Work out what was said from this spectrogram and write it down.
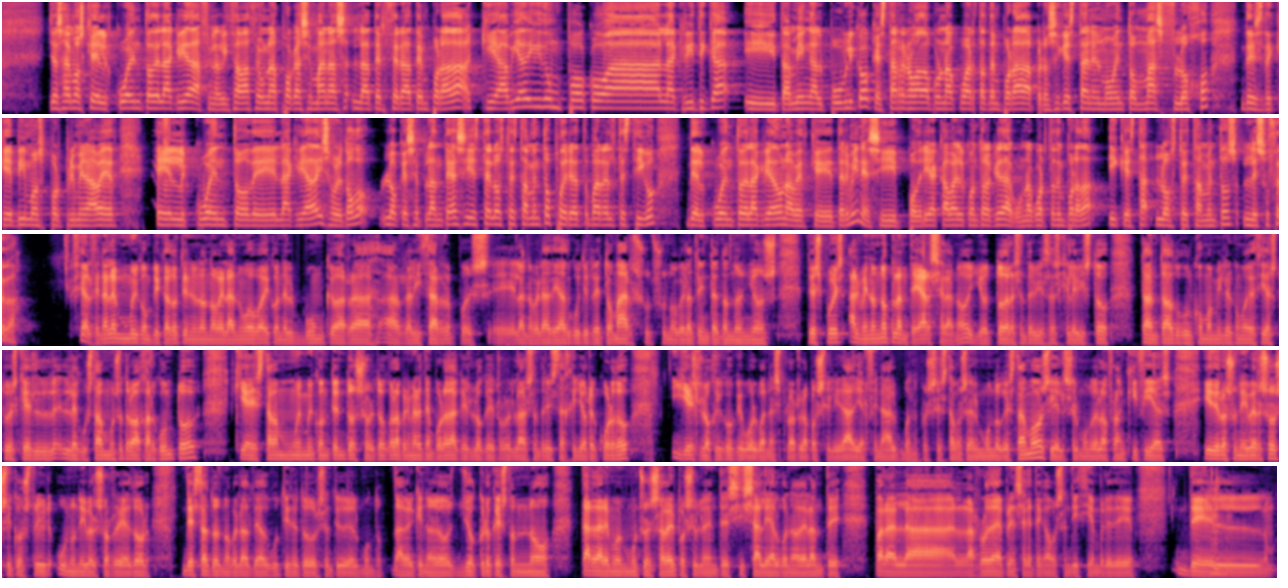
Ya sabemos que el cuento de la criada finalizaba hace unas pocas semanas la tercera temporada, que había dividido un poco a la crítica y también al público, que está renovado por una cuarta temporada, pero sí que está en el momento más flojo desde que vimos por primera vez el cuento de la criada y sobre todo lo que se plantea si este Los Testamentos podría tomar el testigo del cuento de la criada una vez que termine, si podría acabar el cuento de la criada con una cuarta temporada y que esta Los Testamentos le suceda. Sí, al final es muy complicado tener una novela nueva y con el boom que va a, realizar pues eh, la novela de Atwood y retomar su, novela 30 años después, al menos no planteársela, ¿no? Yo todas las entrevistas que le he visto, tanto a Atwood como a Miller, como decías tú, es que le gustaba mucho trabajar juntos, que estaban muy muy contentos, sobre todo con la primera temporada, que es lo que las entrevistas que yo recuerdo, y es lógico que vuelvan a explorar la posibilidad. Y al final, bueno, pues estamos en el mundo que estamos, y es el mundo de las franquicias y de los universos, y construir un universo alrededor de estas dos novelas de Atwood tiene todo el sentido del mundo. A ver, que no, yo creo que esto no tardaremos mucho en saber, posiblemente si sale algo en adelante para la, rueda de prensa que tengamos en diciembre de, del.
